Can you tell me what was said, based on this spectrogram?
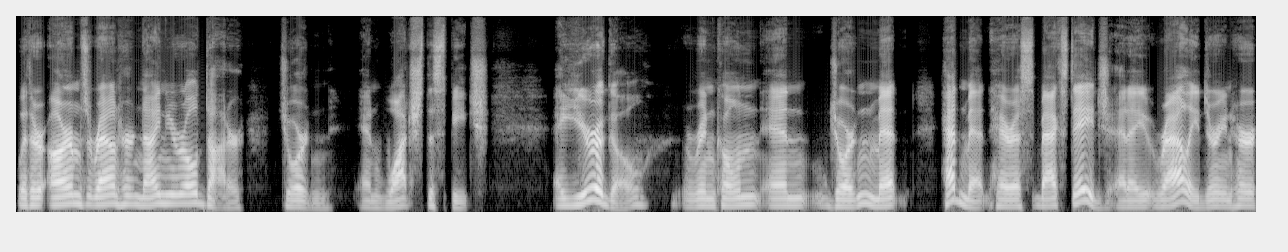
with her arms around her nine year old daughter, Jordan, and watched the speech. A year ago, Rincon and Jordan met had met Harris backstage at a rally during her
